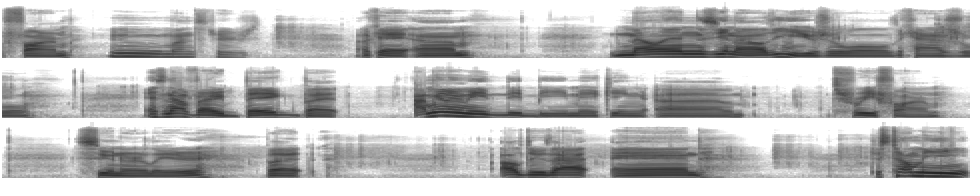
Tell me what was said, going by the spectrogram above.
farm. Ooh, monsters. Okay, um, melons, you know, the usual, the casual. It's not very big, but I'm gonna be, be making a tree farm sooner or later, but I'll do that, and just tell me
